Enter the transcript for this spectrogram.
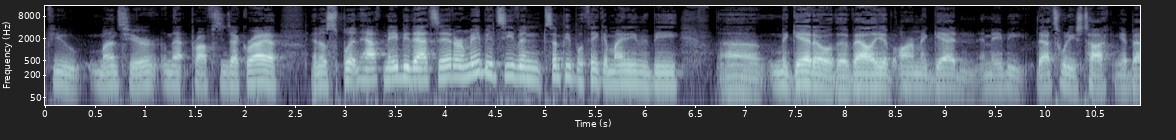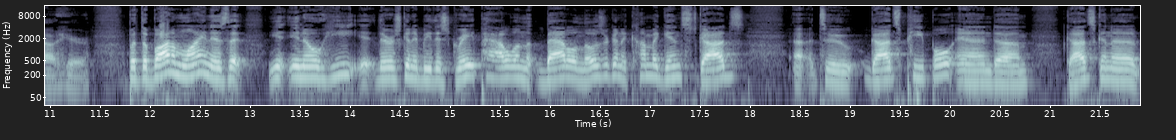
few months here in that prophecy in Zechariah. And it'll split in half. Maybe that's it, or maybe it's even, some people think it might even be uh, Megiddo, the valley of Armageddon, and maybe that's what he's talking about here. But the bottom line is that you, you know he there's going to be this great battle, and battle, and those are going to come against God's uh, to God's people, and um, God's going to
